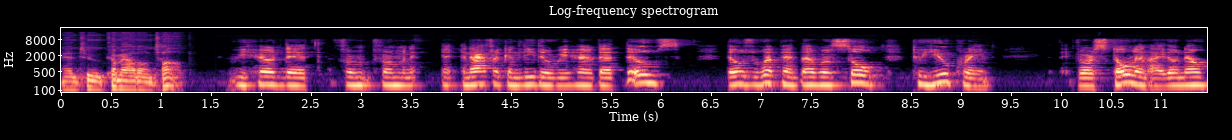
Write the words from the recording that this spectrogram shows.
and to come out on top. We heard that from from an, an African leader. We heard that those those weapons that were sold to Ukraine were stolen. I don't know.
